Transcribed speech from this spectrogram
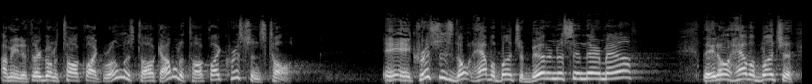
I mean, if they're going to talk like Romans talk, I want to talk like Christians talk. And Christians don't have a bunch of bitterness in their mouth. They don't have a bunch of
